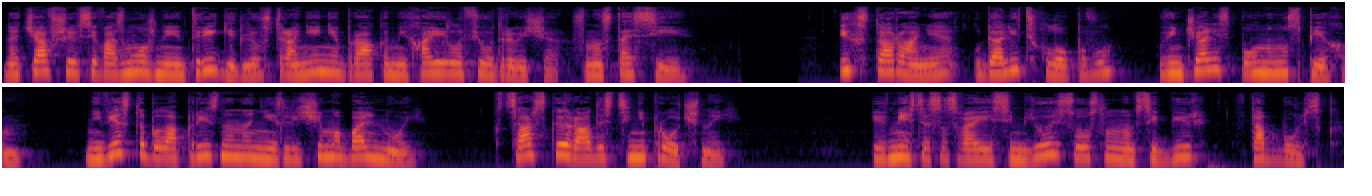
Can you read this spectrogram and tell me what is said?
начавшие всевозможные интриги для устранения брака Михаила Федоровича с Анастасией. Их старания удалить Хлопову увенчались полным успехом. Невеста была признана неизлечимо больной, к царской радости непрочной, и вместе со своей семьей сослана в Сибирь, в Тобольск.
